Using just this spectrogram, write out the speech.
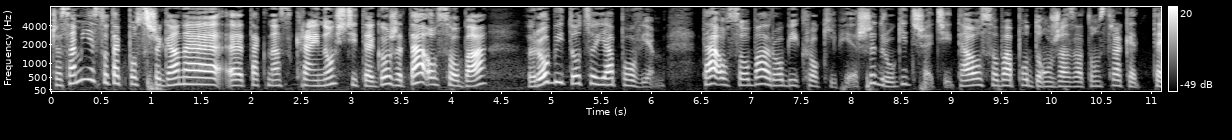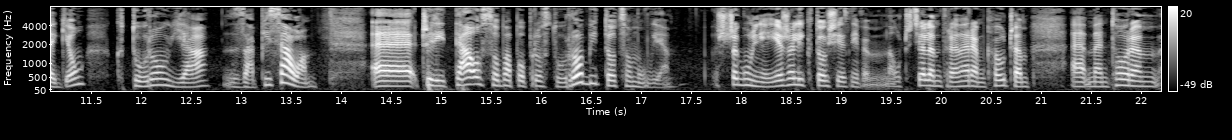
czasami jest to tak postrzegane e, tak na skrajności tego, że ta osoba robi to, co ja powiem. Ta osoba robi kroki pierwszy, drugi, trzeci. Ta osoba podąża za tą strategią, którą ja zapisałam. E, czyli ta osoba po prostu robi to, co mówię. Szczególnie jeżeli ktoś jest, nie wiem, nauczycielem, trenerem, coachem, e, mentorem,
